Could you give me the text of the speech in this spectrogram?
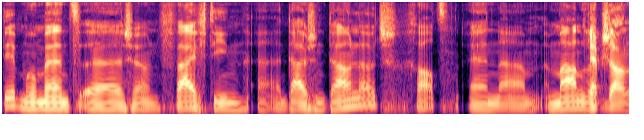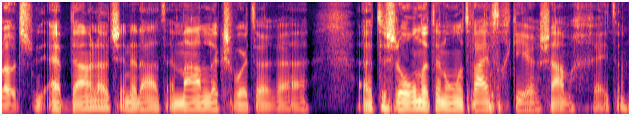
dit moment eh, zo'n 15.000 downloads gehad. En ehm maandelijks... App-downloads. app downloads inderdaad. En maandelijks wordt er eh, eh, tussen de 100 en 150 keer samengegeten.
